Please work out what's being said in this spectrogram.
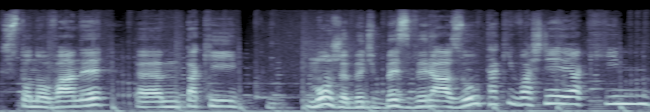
stonowany, taki może być bez wyrazu, taki właśnie jakim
